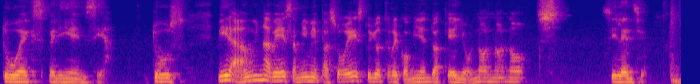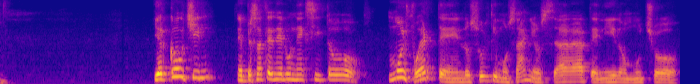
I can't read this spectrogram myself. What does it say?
tu experiencia, tus mira, una vez a mí me pasó esto, yo te recomiendo aquello. No, no, no, silencio. Y el coaching empezó a tener un éxito muy fuerte en los últimos años. Ha tenido mucho,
